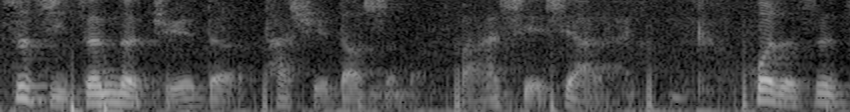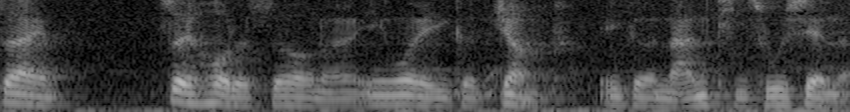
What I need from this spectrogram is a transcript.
自己真的觉得他学到什么，把它写下来，或者是在最后的时候呢，因为一个 jump 一个难题出现了，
